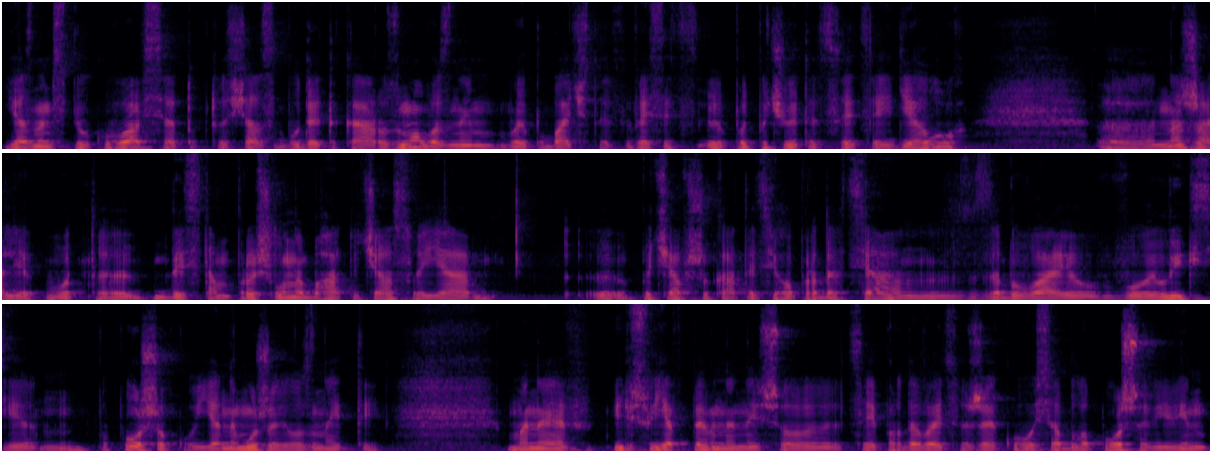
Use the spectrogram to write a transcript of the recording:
Я з ним спілкувався, тобто зараз буде така розмова з ним, ви побачите, весь почуєте цей, цей діалог. Е, На жаль, от е, десь там пройшло набагато часу. Я е, почав шукати цього продавця, забиваю в OLX по пошуку, я не можу його знайти. Мене більше я впевнений, що цей продавець вже когось облапошив і він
